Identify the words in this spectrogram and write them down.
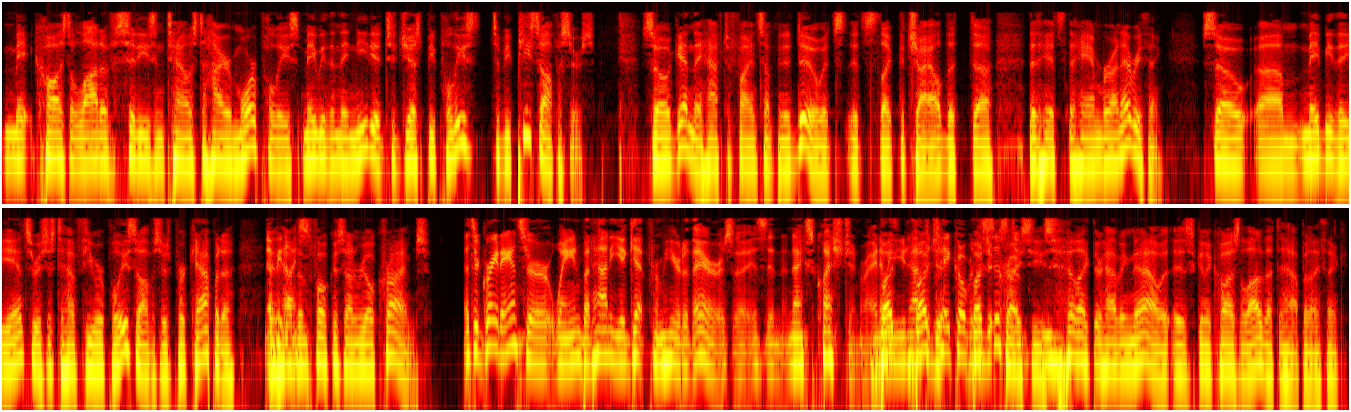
ma- caused a lot of cities and towns to hire more police, maybe than they needed to just be police to be peace officers. So again, they have to find something to do. It's it's like the child that uh, that hits the hammer on everything. So um, maybe the answer is just to have fewer police officers per capita That'd and have nice. them focus on real crimes. That's a great answer, Wayne. But how do you get from here to there? Is, uh, is the next question, right? I mean, you'd have budget, to take over budget crises like they're having now is going to cause a lot of that to happen. I think.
